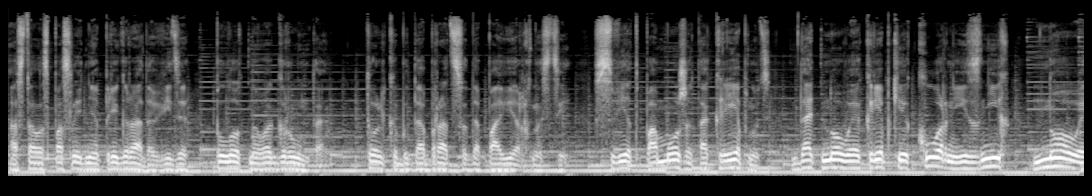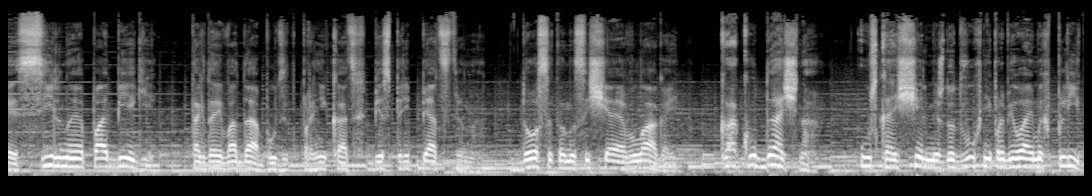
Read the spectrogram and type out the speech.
Осталась последняя преграда в виде плотного грунта. Только бы добраться до поверхности. Свет поможет окрепнуть, дать новые крепкие корни, из них новые сильные побеги. Тогда и вода будет проникать беспрепятственно, досыта насыщая влагой. Как удачно! Узкая щель между двух непробиваемых плит.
